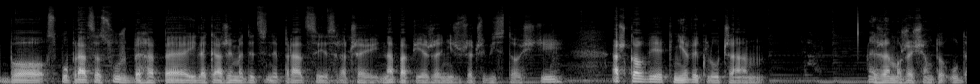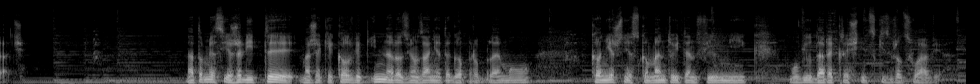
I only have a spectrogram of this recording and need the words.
bo współpraca służb BHP i lekarzy medycyny pracy jest raczej na papierze niż w rzeczywistości, aczkolwiek nie wykluczam, że może się to udać. Natomiast jeżeli Ty masz jakiekolwiek inne rozwiązanie tego problemu, koniecznie skomentuj ten filmik, mówił Darek Kraśnicki z Wrocławia.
